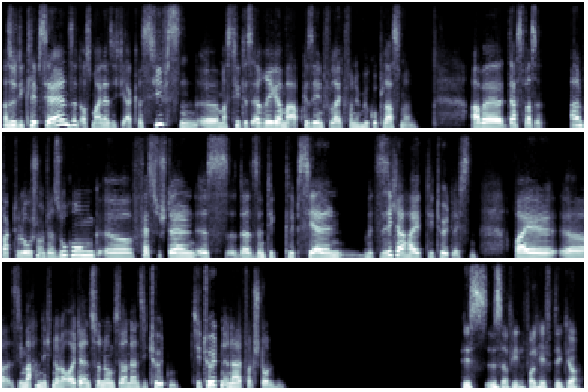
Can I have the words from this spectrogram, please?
Also die Klebsiellen sind aus meiner Sicht die aggressivsten äh, Mastitis-Erreger, mal abgesehen vielleicht von den Mykoplasmen. Aber das, was in allen bakteriologischen Untersuchungen äh, festzustellen ist, da sind die Klebsiellen mit Sicherheit die tödlichsten, weil äh, sie machen nicht nur eine Euterentzündung, sondern sie töten. Sie töten innerhalb von Stunden. Das ist auf jeden Fall heftig, ja.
